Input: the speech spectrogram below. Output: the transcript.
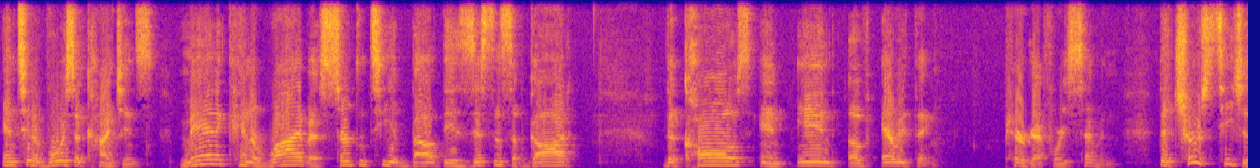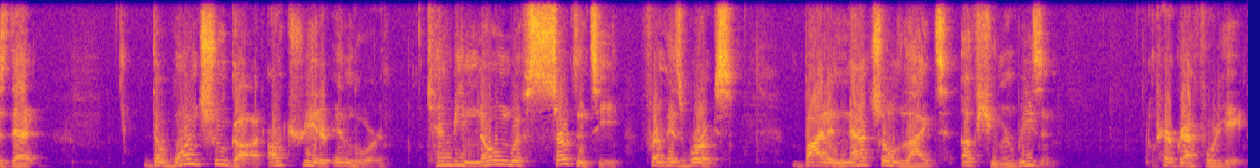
and to the voice of conscience, man can arrive at certainty about the existence of God, the cause and end of everything. Paragraph 47. The church teaches that the one true God, our Creator and Lord, can be known with certainty from His works by the natural light of human reason. Paragraph 48.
